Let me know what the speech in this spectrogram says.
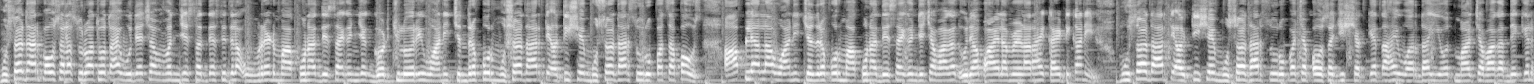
मुसळधार पावसाला सुरुवात होत आहे. उद्याच्या म्हणजे सद्यस्थितीला उमरेड माकुणा देसाईगंज गडचिरोली वाणी चंद्रपूर मुसळधार ते अतिशय मुसळधार स्वरूपाचा पाऊस आपल्याला वाणी चंद्रपूर माकुणा देसाईगंजच्या भागात उद्या पाहायला मिळणार आहे. काही ठिकाणी मुसळधार ते अतिशय मुसळधार स्वरूपाच्या पावसाची शक्यता आहे. वर्धा यवतमाळच्या भागात देखील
